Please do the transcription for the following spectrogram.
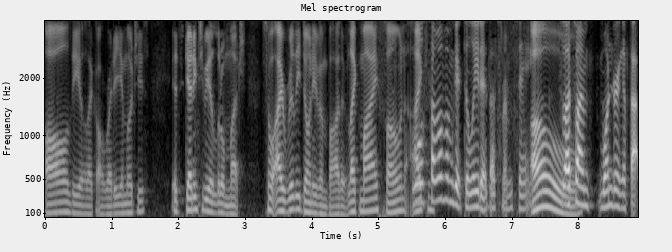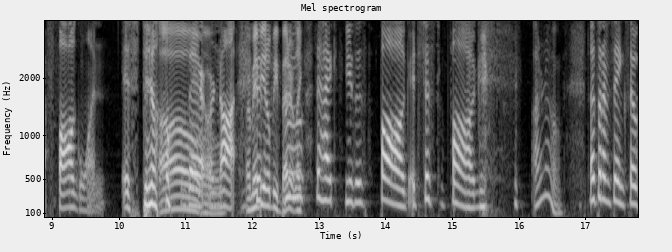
all the like already emojis, it's getting to be a little much. So I really don't even bother. Like my phone, I Well, can, some of them get deleted. That's what I'm saying. Oh. so that's why I'm wondering if that fog one is still Oh. there or not. Or maybe it'll be better, Who like- the heck uses fog? It's just fog. I don't know. That's what I'm saying. So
